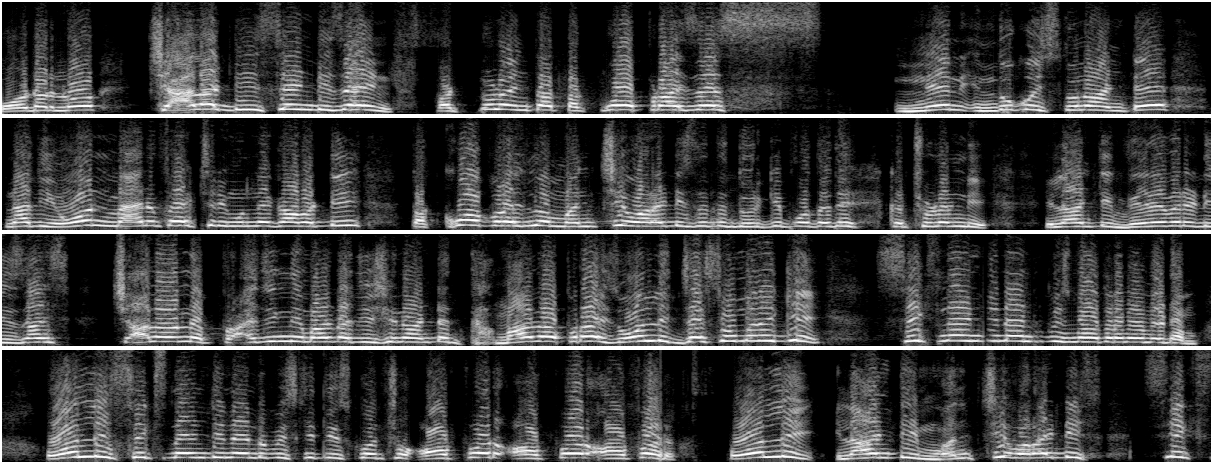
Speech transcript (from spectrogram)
బార్డర్లో చాలా డీసెంట్ డిజైన్ పట్టులో ఇంత తక్కువ ప్రైజెస్ నేను ఎందుకు ఇస్తున్నా అంటే నాది ఓన్ మ్యానుఫ్యాక్చరింగ్ ఉన్నాయి కాబట్టి తక్కువ ప్రైస్లో మంచి వెరైటీస్ అయితే దొరికిపోతుంది. ఇక్కడ చూడండి ఇలాంటి వేరే వేరే డిజైన్స్ చాలా ఉన్నాయి. ప్రైజింగ్ని మాట చేసిన అంటే ధమాగా ప్రైస్ ఓన్లీ జస్ట్ మనకి సిక్స్ నైన్టీ నైన్ రూపీస్ మాత్రమే madam. Only six ninety nine రూపీస్కి తీసుకోవచ్చు. ఆఫర్ ఆఫర్ ఆఫర్ ఓన్లీ ఇలాంటి మంచి వెరైటీస్ సిక్స్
